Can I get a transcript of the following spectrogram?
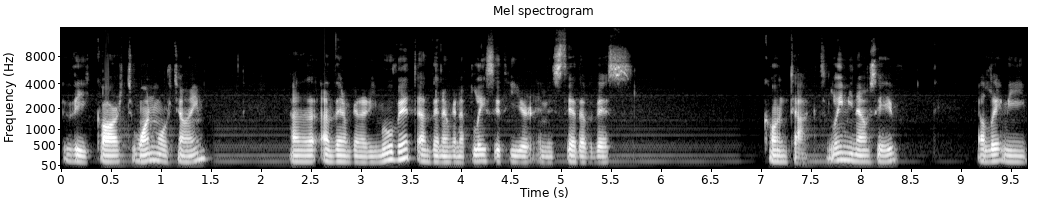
the cart one more time and, and then I'm gonna remove it and then I'm gonna place it here instead of this contact. Let me now save and let me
